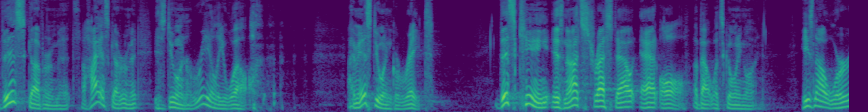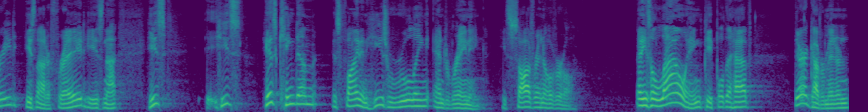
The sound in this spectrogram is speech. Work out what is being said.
this government, the highest government, is doing really well. I mean, it's doing great. This king is not stressed out at all about what's going on. He's not worried. He's not afraid. He's not, he's, he's, his kingdom is fine and he's ruling and reigning. He's sovereign over all. And he's allowing people to have their government. And,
